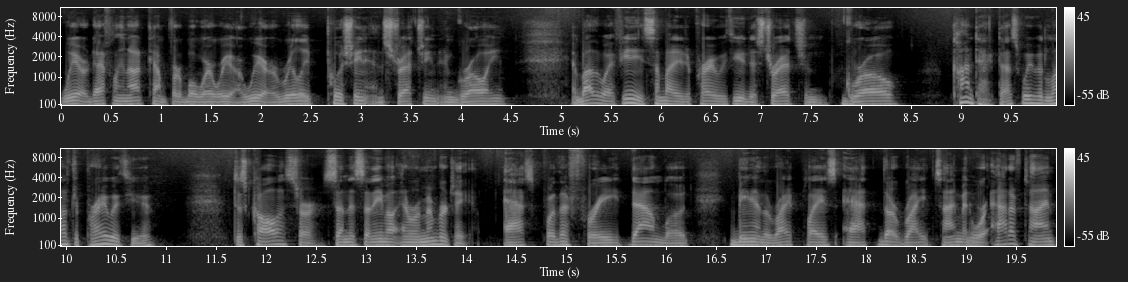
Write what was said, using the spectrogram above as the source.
we are definitely not comfortable where we are. We are really pushing and stretching and growing. And by the way, if you need somebody to pray with you to stretch and grow, contact us. We would love to pray with you. Just call us or send us an email. And remember to ask for the free download, being in the right place at the right time. And we're out of time.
